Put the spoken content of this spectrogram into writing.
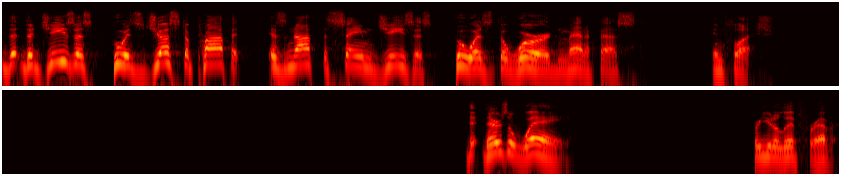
the, the, Jesus who is just a prophet is not the same Jesus who was the Word manifest in flesh. There's a way for you to live forever.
